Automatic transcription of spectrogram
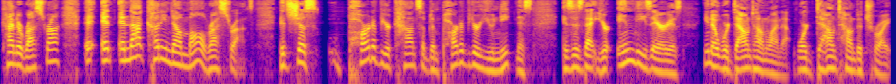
kind of restaurant? And, and and not cutting down mall restaurants. It's just part of your concept and part of your uniqueness is is that you're in these areas. You know we're downtown wyandotte we're downtown detroit.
